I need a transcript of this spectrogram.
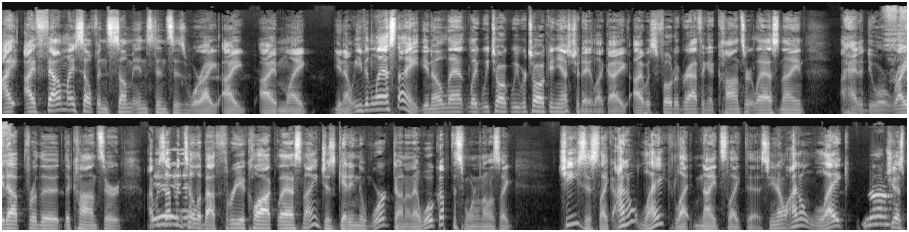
I I found myself in some instances where I I I'm like. You know, even last night, you know, la- like we talked, we were talking yesterday. Like I, I was photographing a concert last night. I had to do a write up for the the concert. I was up until about three o'clock last night, just getting the work done. And I woke up this morning, and I was like, Jesus, like I don't like like nights like this. You know, I don't like No. just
